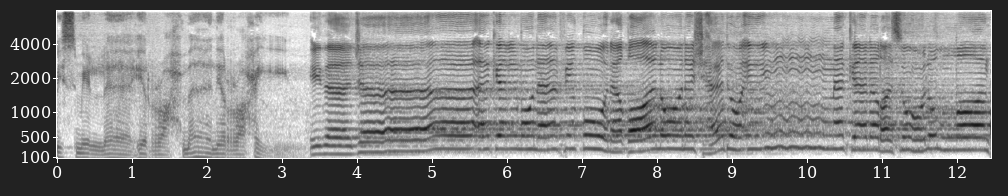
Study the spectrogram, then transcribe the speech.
بسم الله الرحمن الرحيم. إذا جاءك المنافقون قالوا نشهد إنك لرسول الله.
